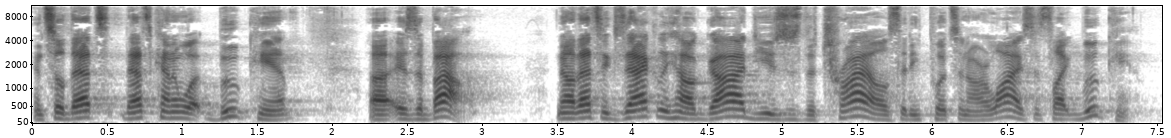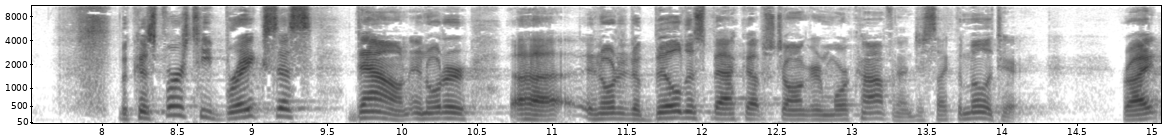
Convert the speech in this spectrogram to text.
And so that's, that's kind of what boot camp uh, is about. Now, that's exactly how God uses the trials that He puts in our lives. It's like boot camp. Because first, He breaks us down in order, uh, in order to build us back up stronger and more confident, just like the military, right?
